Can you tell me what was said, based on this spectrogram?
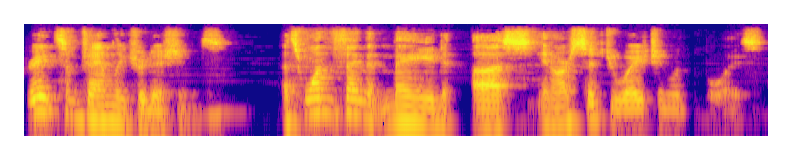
Create some family traditions. That's one thing that made us in our situation with the boys,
